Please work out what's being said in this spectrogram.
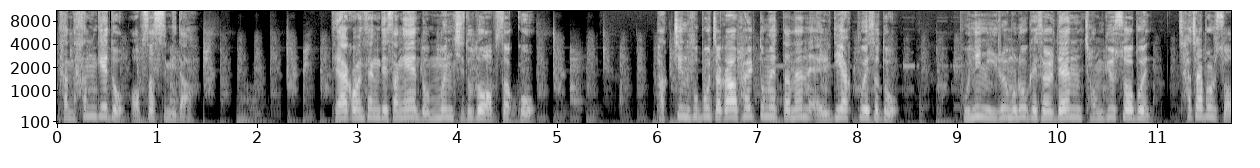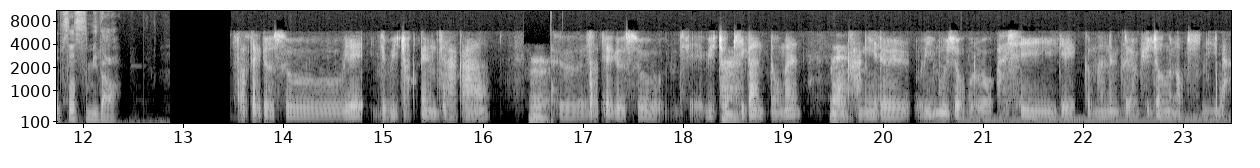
단 한 개도 없었습니다. 대학원생 대상의 논문 지도도 없었고 박진 후보자가 활동했다는 LD학부에서도 본인 이름으로 개설된 정규 수업은 찾아볼 수 없었습니다. 석재 교수의 위촉된 자가 네. 그 석재 교수 이제 위촉 네. 기간 동안 네. 강의를 의무적으로 하시게끔 하는 그런 규정은 없습니다.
